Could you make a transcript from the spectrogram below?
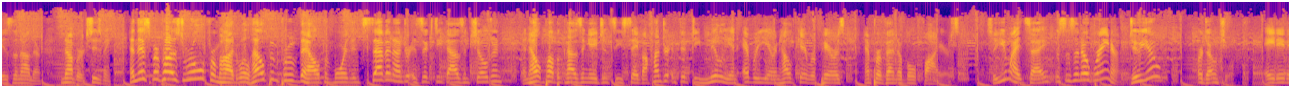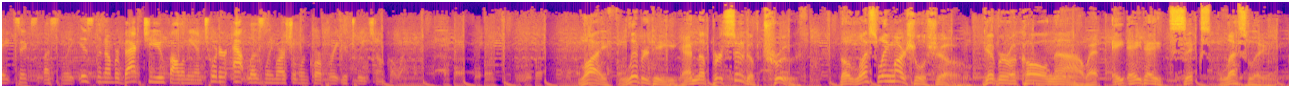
is the number. Number, excuse me. And this proposed rule from HUD will help improve the health of more than 760,000 children and help public housing agencies save 150 million every year in healthcare repairs and preventable fires. So you might say this is a no-brainer. Do you? Or don't you? 8886 Leslie is the number. Back to you. Follow me on Twitter at Leslie Marshall. Incorporate your tweets. Don't go away. Life, liberty, and the pursuit of truth. The Leslie Marshall Show. Give her a call now at 8886 Leslie.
